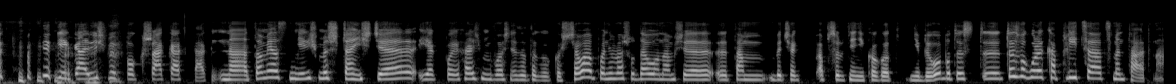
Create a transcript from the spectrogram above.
biegaliśmy po krzakach, tak. Natomiast mieliśmy szczęście, jak pojechaliśmy właśnie do tego kościoła, ponieważ udało nam się y, tam być, jak absolutnie nikogo nie było, bo to jest, y, to jest w ogóle kaplica cmentarna.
